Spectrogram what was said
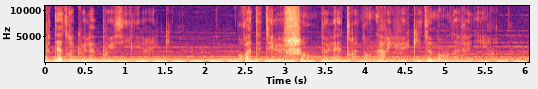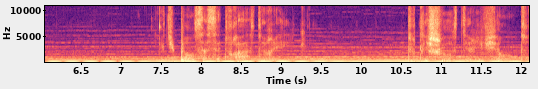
Peut-être que la poésie lyrique aura été le chant de l'être non arrivé qui demande à venir. Et tu penses à cette phrase de Rilke. Toutes les choses terrifiantes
